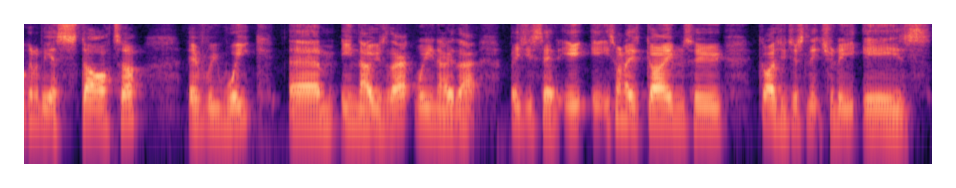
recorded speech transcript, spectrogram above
going to be a starter every week. Um, he knows that. We know that. But as you said, he, he's one of those games who guys who just literally is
